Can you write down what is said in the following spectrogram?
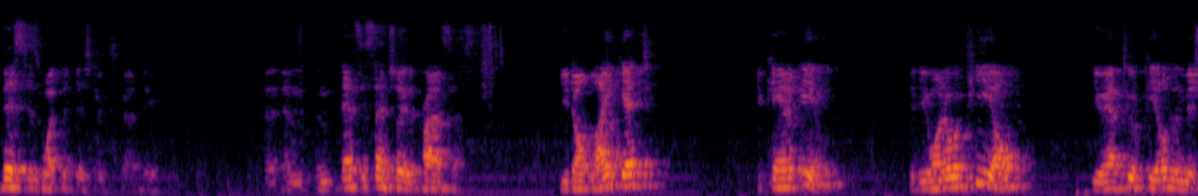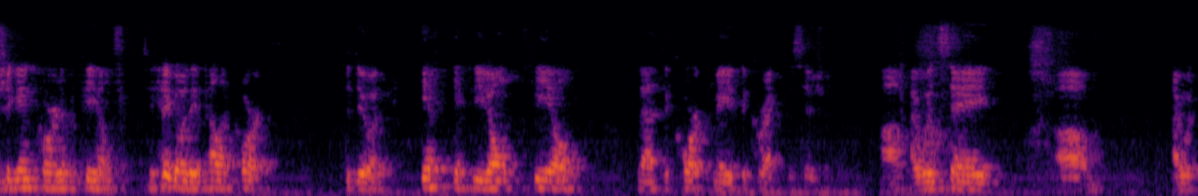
this is what the district's gonna be. And- And, and that's essentially the process. You don't like it, you can't appeal. If you want to appeal, you have to appeal to the Michigan Court of Appeals. So you gotta go to the appellate court to do it, if, if you don't feel that the court made the correct decision. Uh, I would say, um, I would,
